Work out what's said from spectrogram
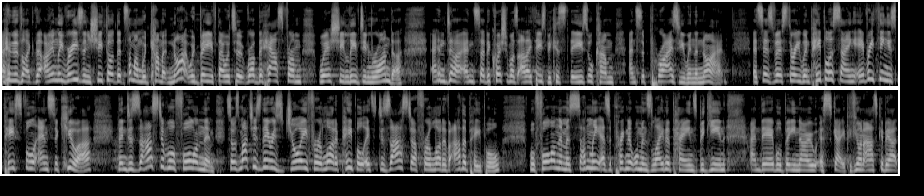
And like the only reason she thought that someone would come at night would be if they were to rob the house from where she lived in Rwanda. And, uh, and so the question was, are they thieves? Because thieves will come and surprise you in the night. It says, verse three, when people are saying everything is peaceful and secure, then disaster will fall on them. So as much as there is joy for a lot of people, it's disaster for a lot of other people will fall on them as suddenly as a pregnant woman's labor pains begin and there will be no escape. If you want to ask about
